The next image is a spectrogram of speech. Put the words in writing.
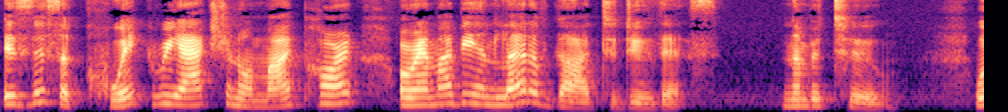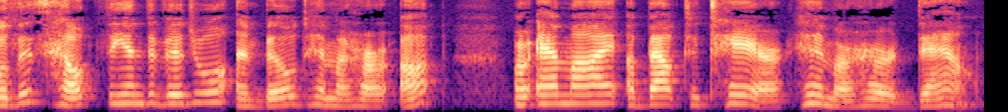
is this a quick reaction on my part, or am I being led of God to do this? Number two, Will this help the individual and build him or her up? Or am I about to tear him or her down?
